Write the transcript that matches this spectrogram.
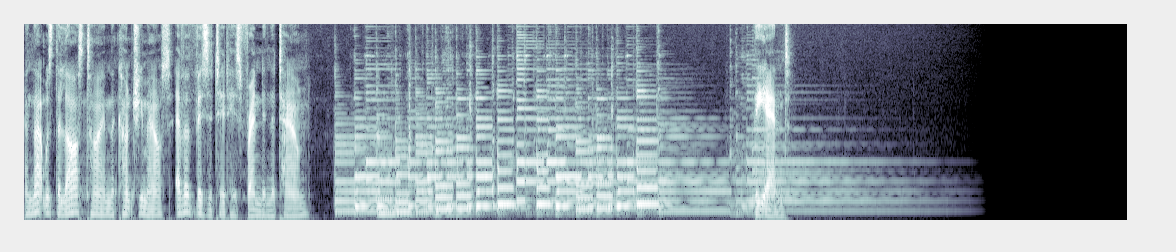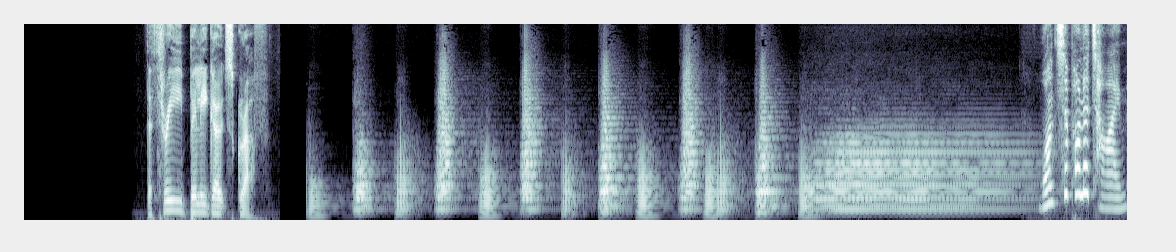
And that was the last time the country mouse ever visited his friend in the town. The end. The Three Billy Goats Gruff. Once upon a time,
